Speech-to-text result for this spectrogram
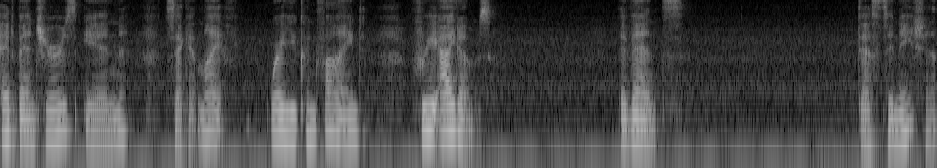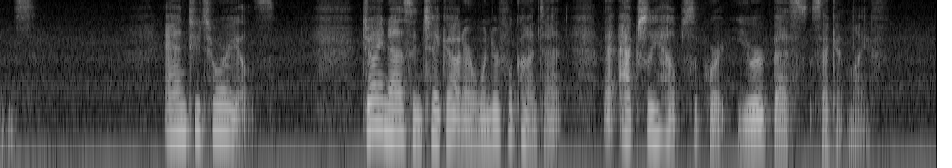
Adventures in Second Life, where you can find free items, events, destinations, and tutorials. Join us and check out our wonderful content that actually helps support your best Second Life.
